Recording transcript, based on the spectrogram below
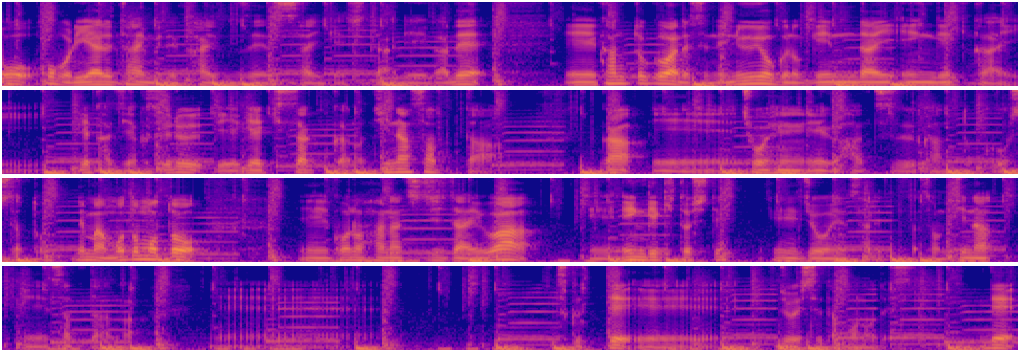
をほぼリアルタイムで改善再現した映画で、えー、監督はですね、ニューヨークの現代演劇界で活躍する劇作家のティナ・サッターが、えー、長編映画初監督をしたと。で、まあ、もともと、えー、この話自体は、えー、演劇として、えー、上演されてた、そのティナ・えー、サッターが、えー、作って、えー、上映してたものです。で、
